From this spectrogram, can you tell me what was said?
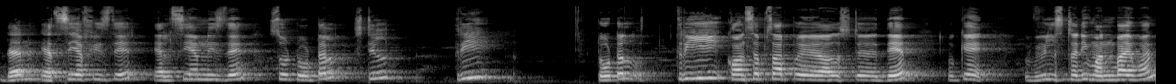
then HCF is there LCM is there. So total still three total three concepts are uh, there. Okay we will study one by one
